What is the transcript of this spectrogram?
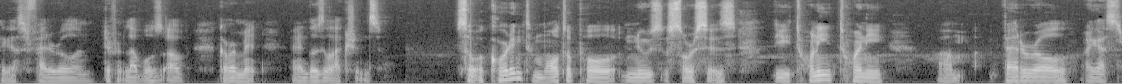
I guess federal and different levels of government and those elections. So, according to multiple news sources, the 2020 um, federal, I guess,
